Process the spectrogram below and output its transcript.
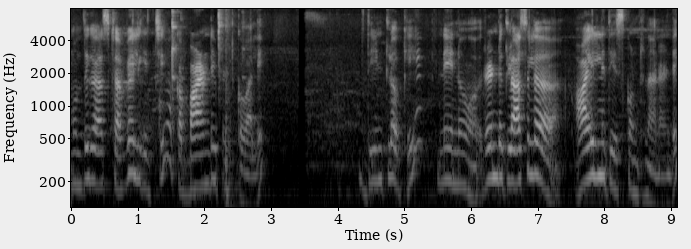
ముందుగా స్టవ్ వెలిగించి ఒక బాండి పెట్టుకోవాలి. దీంట్లోకి నేను రెండు గ్లాసుల ఆయిల్ని తీసుకుంటున్నానండి.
